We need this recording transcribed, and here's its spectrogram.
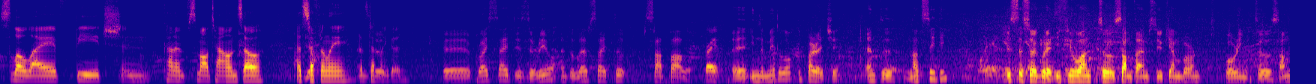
slow life, beach, and kind of small town. So that's Yeah. definitely that's the- definitely good. uh, right side is the Rio, and the left side to Sao Paulo. Right. Uh, in the middle of the Parache, and the not city. It's so great. If you want to, sometimes you can burn boring to some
